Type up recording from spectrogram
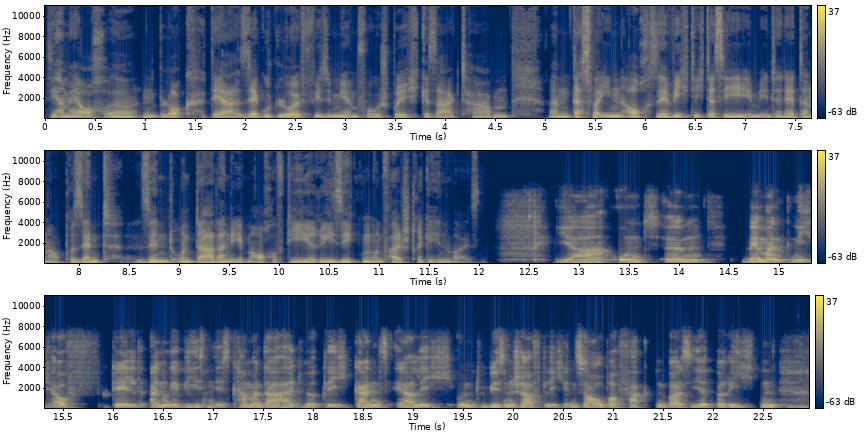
Sie haben ja auch äh, einen Blog, der sehr gut läuft, wie Sie mir im Vorgespräch gesagt haben. Ähm, das war Ihnen auch sehr wichtig, dass Sie im Internet dann auch präsent sind und da dann eben auch auf die Risiken und Fallstricke hinweisen. Ja, und ähm, wenn man nicht auf Geld angewiesen ist, kann man da halt wirklich ganz ehrlich und wissenschaftlich und sauber faktenbasiert berichten. Mhm.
